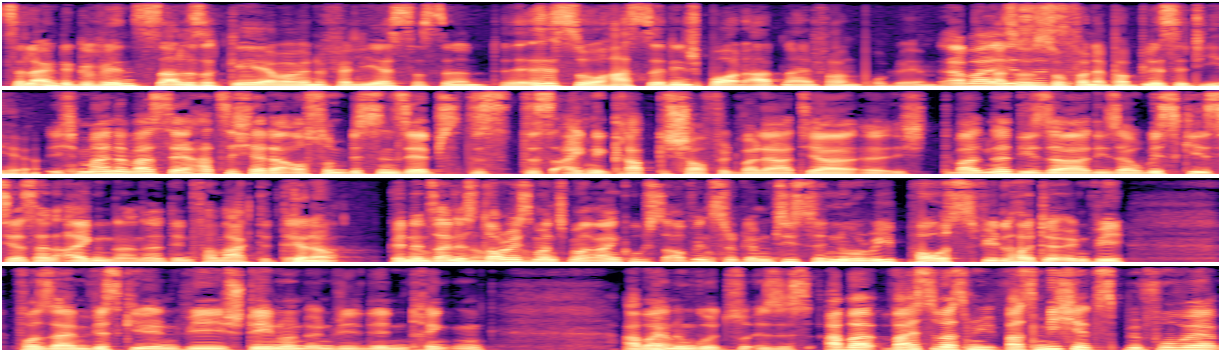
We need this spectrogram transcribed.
solange du gewinnst, ist alles okay. Aber wenn du verlierst, hast du dann, es ist so, hast du in den Sportarten einfach ein Problem. Aber also so von der Publicity her. Ich meine, weißt du, er hat sich ja da auch so ein bisschen selbst das, das eigene Grab geschaufelt, weil er hat ja, äh, ich, ne, dieser, dieser Whisky ist ja sein eigener, ne? Den vermarktet der. Genau, ja. Wenn du in genau, seine genau, Stories genau. manchmal reinguckst auf Instagram, siehst du nur Reposts, wie Leute irgendwie vor seinem Whisky irgendwie stehen und irgendwie den trinken. Aber Ja. nun gut, so ist es. Aber weißt du, was mich, was mich jetzt, bevor wir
